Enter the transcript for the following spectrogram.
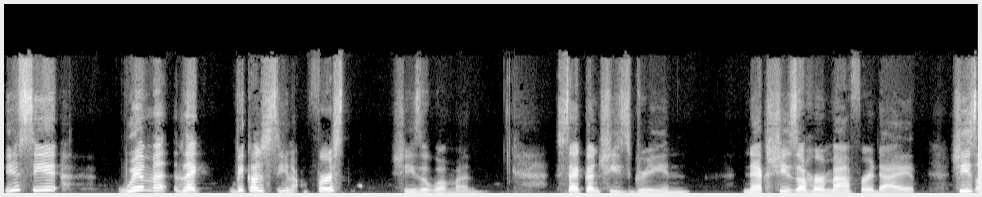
you see women like because you know first she's a woman second she's green next she's a hermaphrodite she's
